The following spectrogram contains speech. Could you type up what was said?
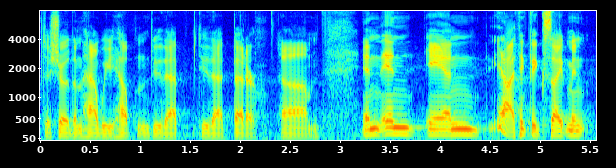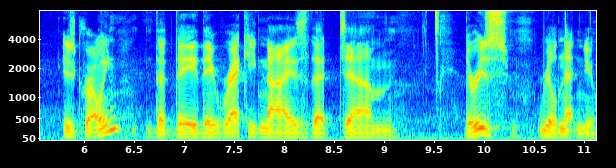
to show them how we help them do that do that better. Um, and and and yeah, I think the excitement is growing, that they, they recognize that um, there is real net new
